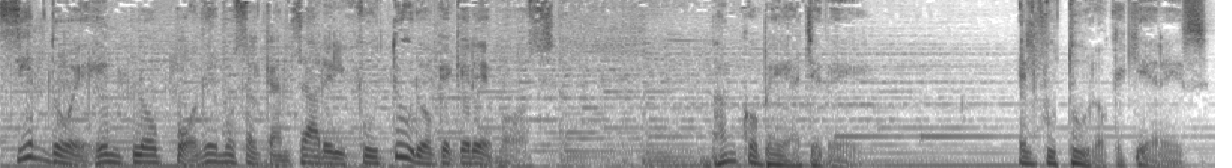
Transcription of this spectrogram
Siendo ejemplo, podemos alcanzar el futuro que queremos. Banco BHD. El futuro que quieres.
